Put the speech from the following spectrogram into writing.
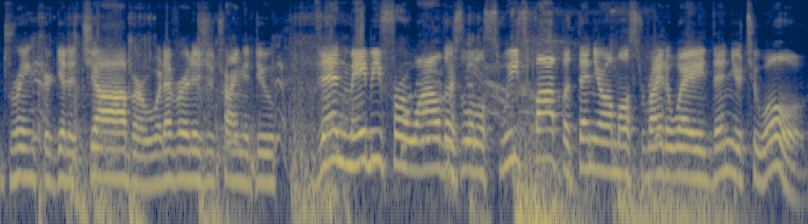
drink or get a job or whatever it is you're trying to do. Then maybe for a while there's a little sweet spot, but then you're almost right away, then you're too old.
